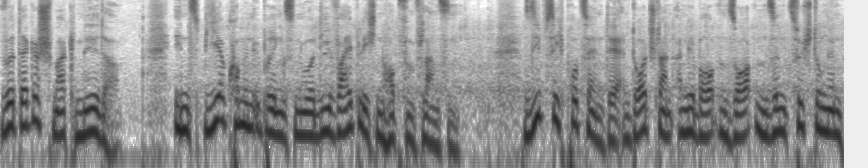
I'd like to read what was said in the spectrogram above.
wird der Geschmack milder. Ins Bier kommen übrigens nur die weiblichen Hopfenpflanzen. 70 Prozent der in Deutschland angebauten Sorten sind Züchtungen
